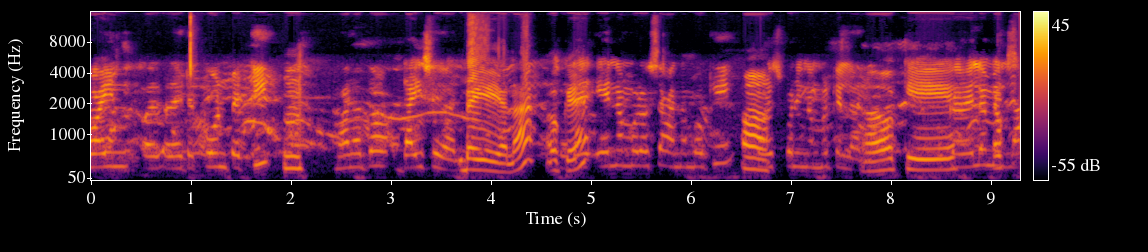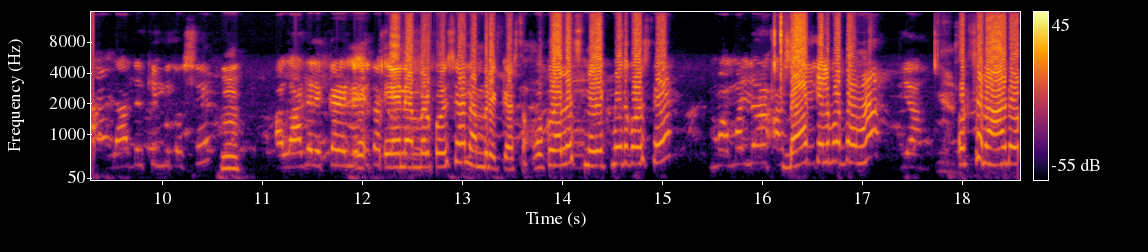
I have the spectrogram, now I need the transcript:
కాయిన్ కోన్ పెట్టి మనతో డైస్ వేయాలి డై చేయాలా? ఓకే. ఏ నంబర్ వస్తే ఆ నంబర్కి. కరెస్పాండింగ్ నంబర్కి వెళ్ళాలి. ఓకే. ఒకవేళ లాడర్ కిందకి వస్తే ఉమ్. ఆ లాడర్ ఎక్కడ వెళ్ళేస్తే ఏ నెంబర్ వస్తే ఆ నెంబర్ ఎక్కేస్తాం. ఒకవేళ స్నేక్ మీదకి వస్తే బ్యాక్ వెళ్ళిపోతామా? ఒకసారి ఆడు.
